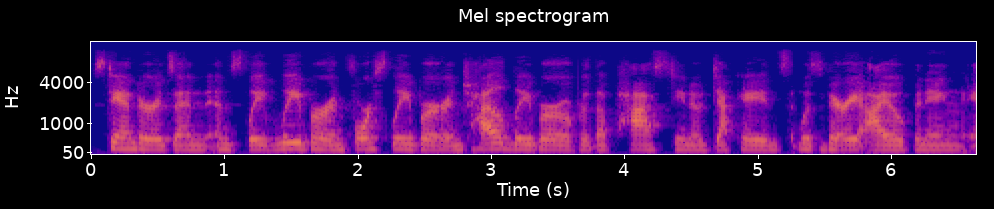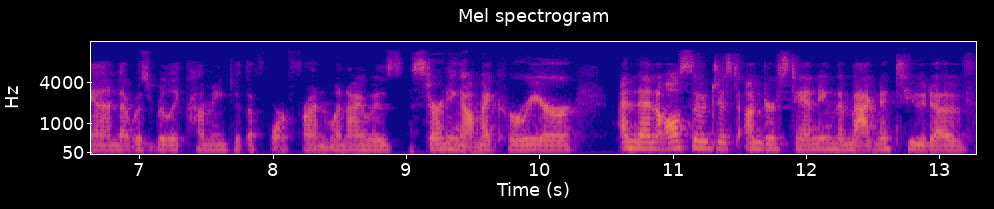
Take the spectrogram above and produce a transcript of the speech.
standards and, and slave labor and forced labor and child labor over the past you know decades was very eye-opening and that was really coming to the forefront when i was starting out my career and then also just understanding the magnitude of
